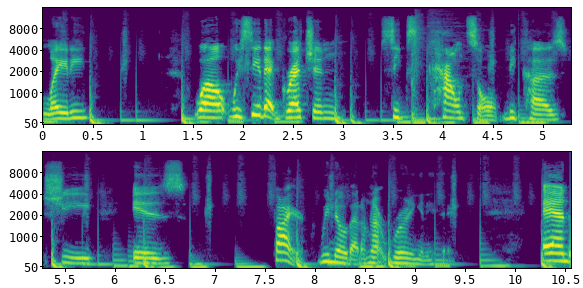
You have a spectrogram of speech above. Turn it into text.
lady. Well, we see that Gretchen seeks counsel because she is fired. We know that. I'm not ruining anything. And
